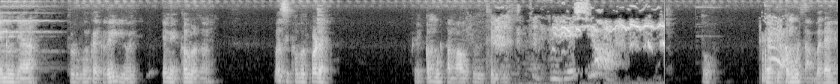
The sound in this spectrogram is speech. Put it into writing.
એનું ત્યાં થોડું ઘણું કંઈક રહી ગયું હોય, એને ખબર ન હોય. પછી ખબર પડે કે કમૂરતામાં આવું બધું થઈ ગયું. તો કમૂરતા કમુરતા બધાને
